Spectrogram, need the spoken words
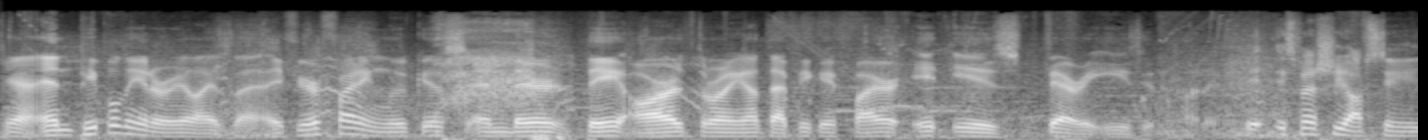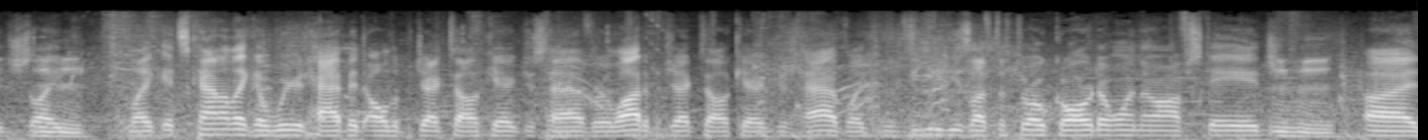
Yeah, and people need to realize that if you're fighting Lucas and they're they are throwing out that PK fire, it is very easy to punish. Especially off stage. Like, Mhm. like it's kind of like a weird habit all the projectile characters have, or a lot of projectile characters have. Like the VDDs like to throw Gordo when they're off stage. Mhm. Uh,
